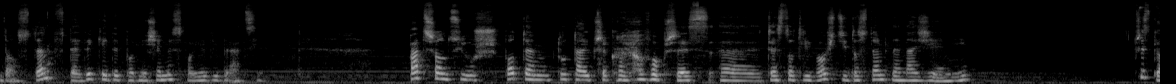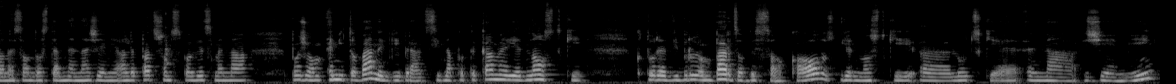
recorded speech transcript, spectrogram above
Dostęp wtedy, kiedy podniesiemy swoje wibracje. Patrząc już potem tutaj przekrojowo przez e, częstotliwości dostępne na Ziemi, Wszystkie one są dostępne na Ziemi, ale patrząc powiedzmy na poziom emitowanych wibracji, napotykamy jednostki, które wibrują bardzo wysoko, jednostki e, ludzkie na Ziemi.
